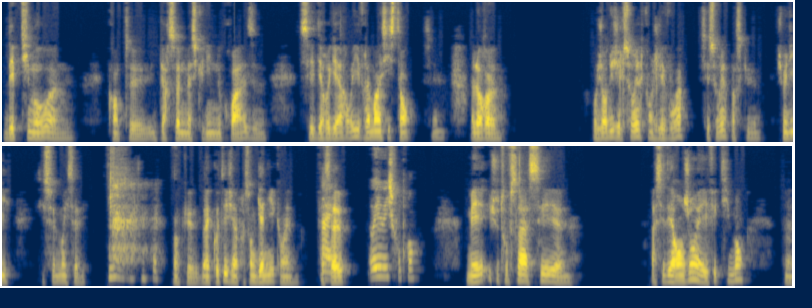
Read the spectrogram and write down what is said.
des petits mots euh, quand une personne masculine nous croise. C'est des regards, oui, vraiment insistants. Alors, euh, aujourd'hui, j'ai le sourire quand je les vois. C'est sourire parce que je me dis, si seulement ils savaient. Donc, euh, d'un côté, j'ai l'impression de gagner quand même face Ouais. à eux. Oui, oui, je comprends. Mais je trouve ça assez, euh, assez dérangeant et effectivement, euh,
